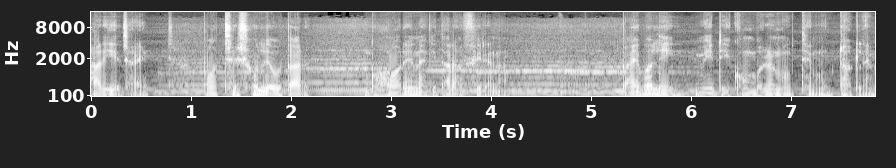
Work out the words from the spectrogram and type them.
হারিয়ে যায়। পথ শেষ হলেও তার ঘরে নাকি তারা ফিরে না। তাই বলেই মেয়েটি কম্বলের মধ্যে মুখ ঢাকলেন।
